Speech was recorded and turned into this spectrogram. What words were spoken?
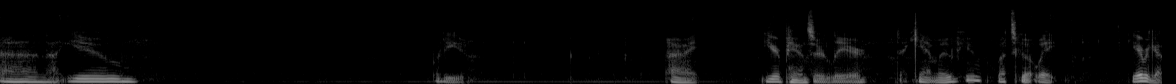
uh, not you. What are you? All right, you're Panzer Lehr. I can't move you. Let's go. Wait, here we go.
